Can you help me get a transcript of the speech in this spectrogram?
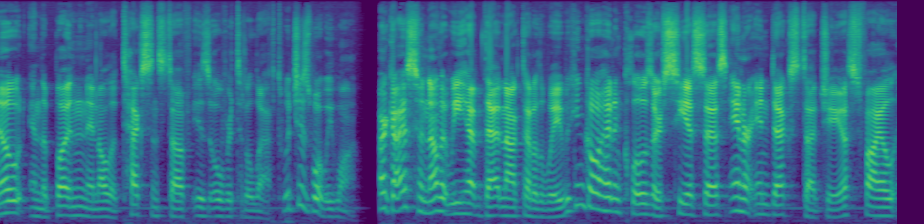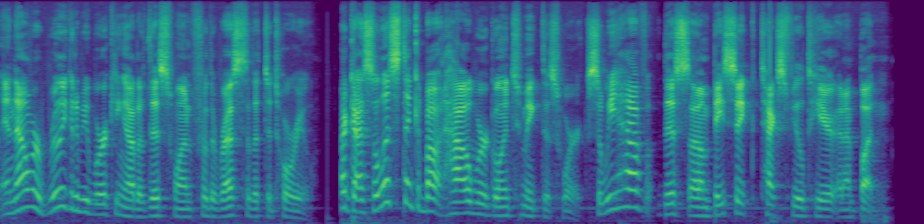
note and the button and all the text and stuff is over to the left, which is what we want. All right, guys, so now that we have that knocked out of the way, we can go ahead and close our CSS and our index.js file, and now we're really going to be working out of this one for the rest of the tutorial. All right, guys, so let's think about how we're going to make this work. So we have this um, basic text field here and a button.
